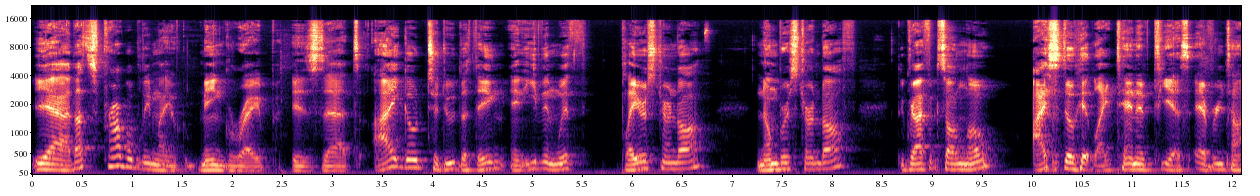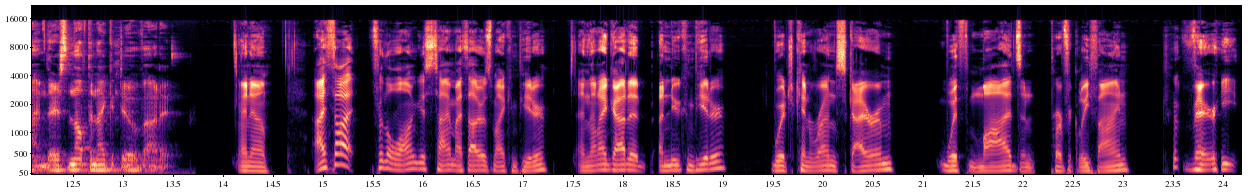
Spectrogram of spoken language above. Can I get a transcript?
Yeah, that's probably my main gripe is that I go to do the thing, and even with players turned off, numbers turned off, the graphics on low, I still hit like 10 FPS every time. There's nothing I can do about it. I know. I thought for the longest time I thought it was my computer, and then I got a, a new computer which can run Skyrim with mods and perfectly fine. Very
